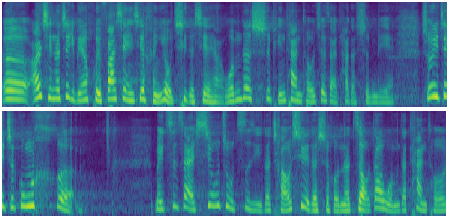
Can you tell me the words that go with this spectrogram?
呃，而且呢，这里边会发现一些很有趣的现象。我们的视频探头就在它的身边，所以这只公鹤每次在修筑自己的巢穴的时候呢，走到我们的探头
